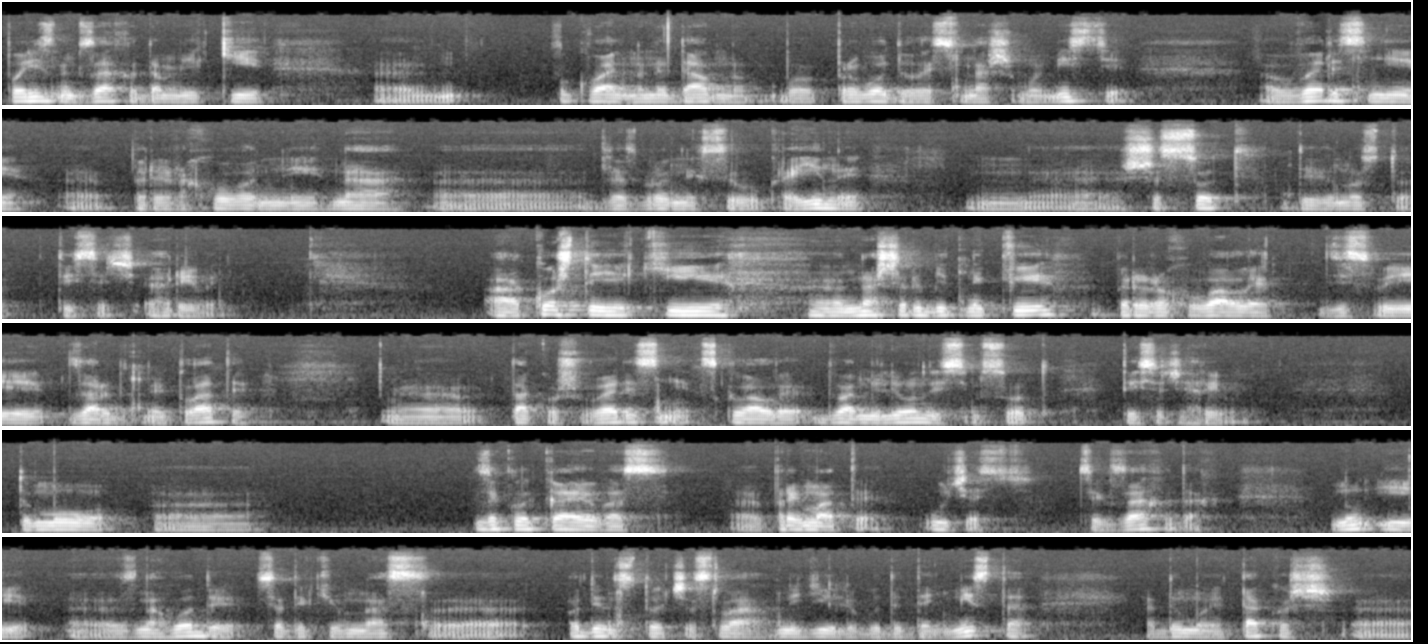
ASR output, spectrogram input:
по різним заходам, які буквально недавно проводились в нашому місті. В вересні е, перераховані на, е, для Збройних сил України е, 690 тисяч гривень. А кошти, які е, наші робітники перерахували зі своєї заробітної плати, е, також у вересні склали 2 мільйони 700 тисяч гривень. Тому е, закликаю вас е, приймати участь в цих заходах. Ну і е, з нагоди, все-таки у нас е, 11 числа в неділю буде День міста. Я думаю, також е,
